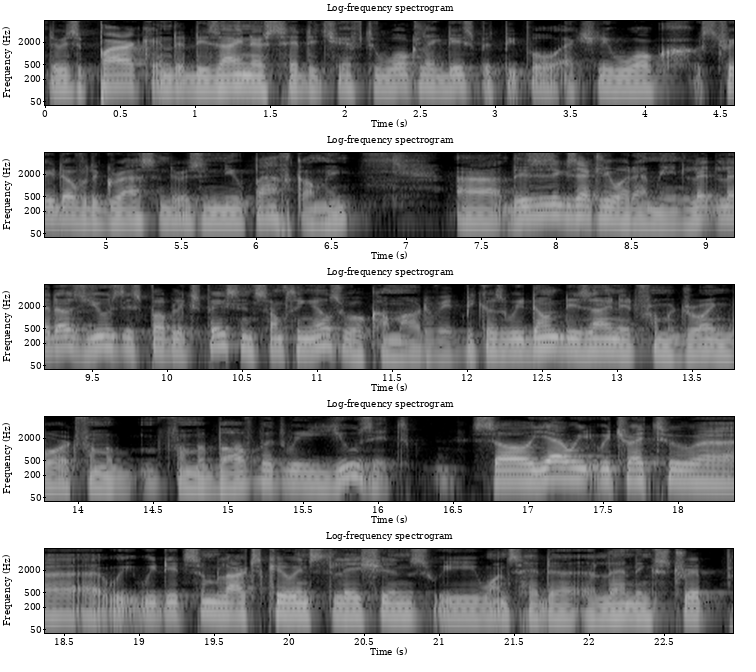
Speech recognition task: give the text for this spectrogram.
there is a park and the designer said that you have to walk like this, but people actually walk straight over the grass and there is a new path coming, uh, this is exactly what I mean. Let, let us use this public space and something else will come out of it because we don't design it from a drawing board from a, from above, but we use it. So yeah, we, we tried to, uh, we, we did some large scale installations. We once had a, a landing strip,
